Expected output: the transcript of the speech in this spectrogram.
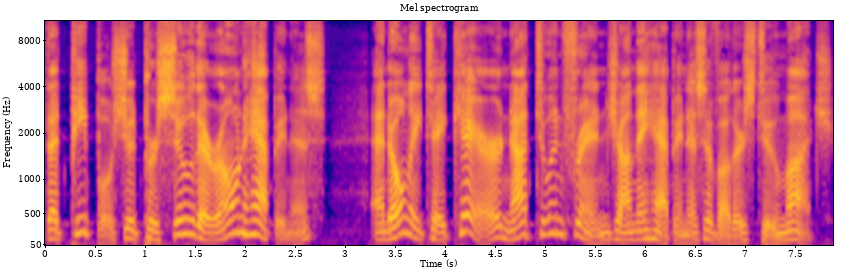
that people should pursue their own happiness and only take care not to infringe on the happiness of others too much.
